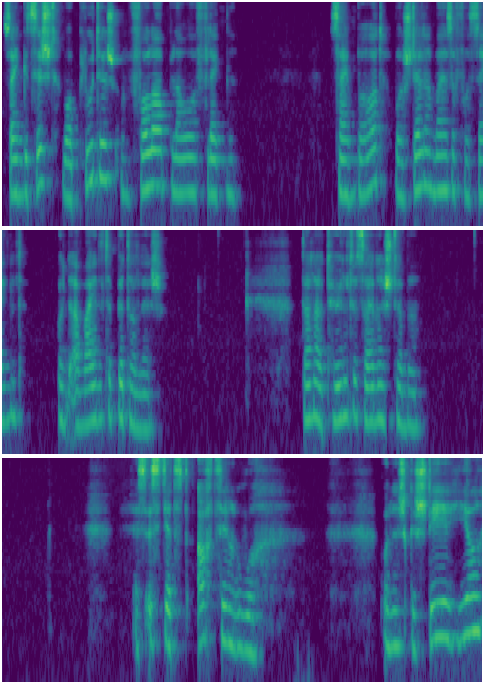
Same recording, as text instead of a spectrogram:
Sein Gesicht war blutig und voller blauer Flecken. Sein Bart war stellenweise versenkt und er weinte bitterlich. Dann ertönte seine Stimme. Es ist jetzt 18 Uhr und ich gestehe hier,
